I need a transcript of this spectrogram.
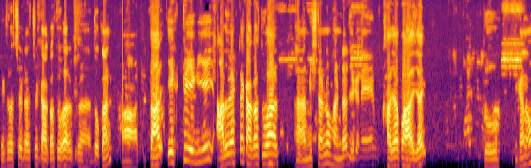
দেখতে পাচ্ছ, এটা হচ্ছে কাকাতুয়ার দোকান। আর তার একটু এগিয়েই আরও একটা কাকাতুয়ার মিষ্টান্ন ভান্ডার যেখানে খাজা পাওয়া যায়। তো এখানেও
